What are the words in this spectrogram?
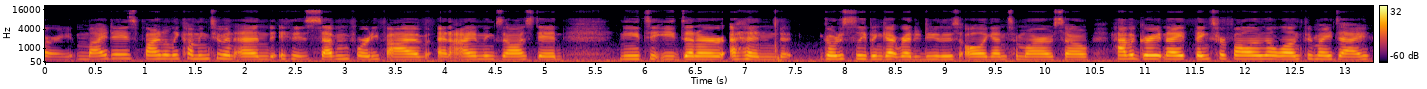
Alright, my day is finally coming to an end. It is 7.45 and I am exhausted. Need to eat dinner and go to sleep and get ready to do this all again tomorrow. So have a great night. Thanks for following along through my day.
